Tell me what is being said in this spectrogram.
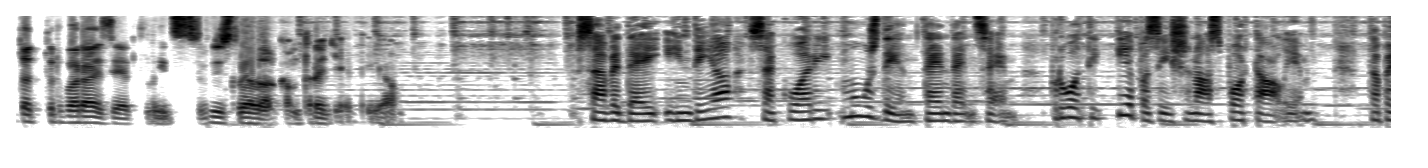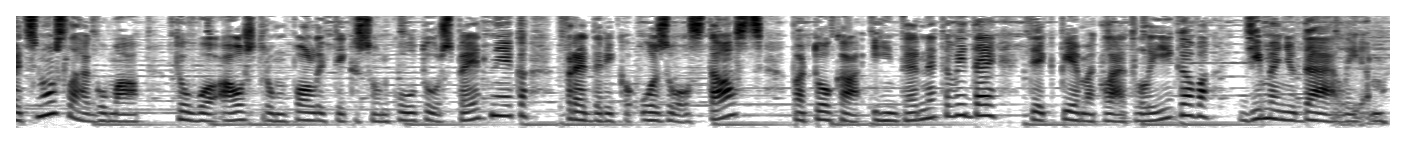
tad tur var aiziet līdz vislielākām traģēdijām. Savedēji Indijā seko arī mūsdienu tendencēm, proti, iepazīšanās portāliem. Tāpēc noslēgumā tuvo austrumu politikas un kultūras pētnieka Frederika Ozola stāsts par to, kā interneta vidē tiek piemeklēta līgava ģimeņu dēliem.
